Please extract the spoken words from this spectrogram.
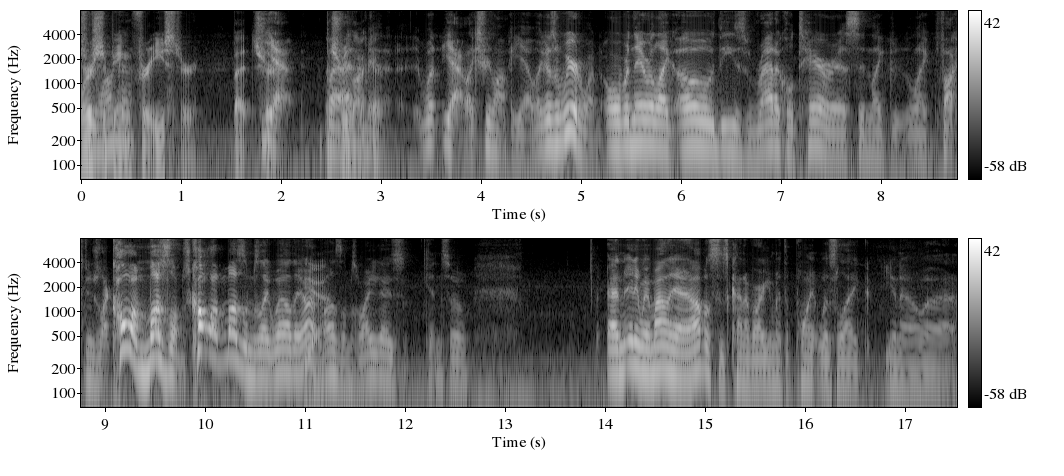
worshiping for Easter, but sure, Yeah, but Sri I Lanka. mean, what? Yeah, like Sri Lanka. Yeah, like it was a weird one. Or when they were like, "Oh, these radical terrorists," and like like Fox News like, "Call them Muslims! Call them Muslims!" Like, well, they are Yeah. Muslims. Why are you guys getting so? And anyway, Milo Yiannopoulos' kind of argument, the point was like, you know, uh,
